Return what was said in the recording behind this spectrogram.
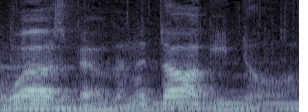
World's building a doggy door.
